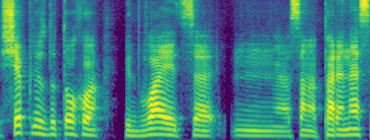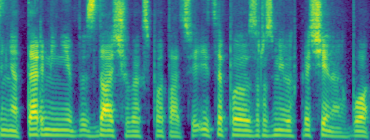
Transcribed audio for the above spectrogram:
ще плюс до того відбувається м, саме перенесення термінів здачі в експлуатацію. І це по зрозумілих причинах, бо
